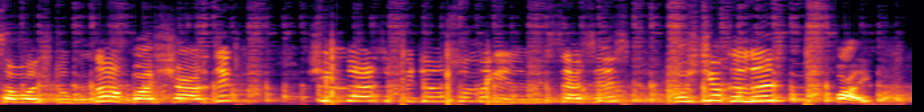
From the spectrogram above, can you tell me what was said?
savaş topunda başardık. Şimdi artık videonun sonuna gelelim isterseniz. Hoşçakalın. Bay bay.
